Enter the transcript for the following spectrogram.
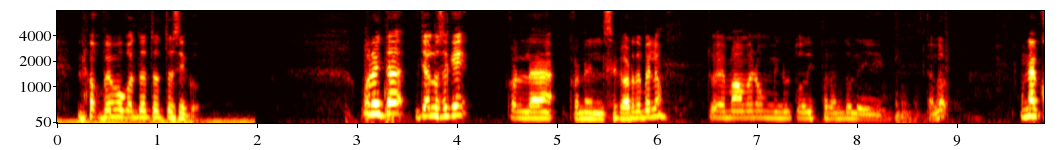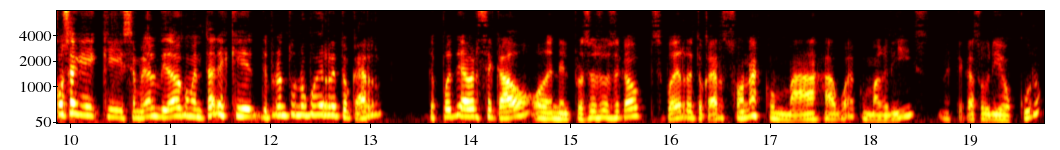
nos vemos cuando todo esto seco. Bueno, ahí está, ya lo sequé con, la, con el secador de pelo. Tuve más o menos un minuto disparándole calor. Una cosa que, que se me había olvidado comentar es que de pronto uno puede retocar, después de haber secado o en el proceso de secado, se puede retocar zonas con más agua, con más gris, en este caso gris oscuro.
